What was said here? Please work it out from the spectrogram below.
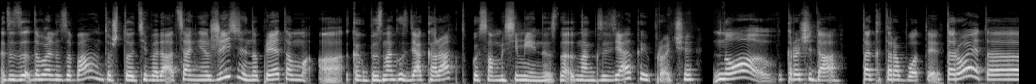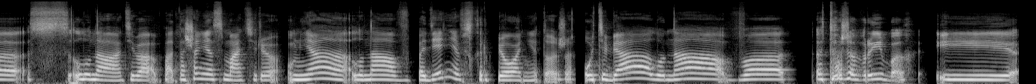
это довольно забавно, то, что, типа, да, отца нет в жизни, но при этом, а, как бы, знак зодиака рак, такой самый семейный знак зодиака и прочее. Но, короче, да, так это работает. Второе — это с луна, типа, по отношению с матерью. У меня луна в падении в Скорпионе тоже. У тебя луна в тоже в рыбах. И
